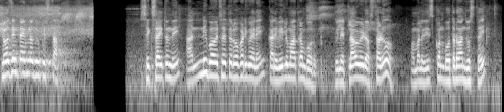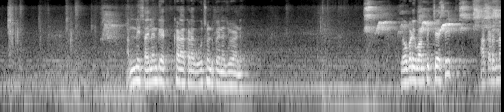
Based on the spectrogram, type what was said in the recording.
క్లోజింగ్ టైంలో చూపిస్తా. సిక్స్ అవుతుంది అన్ని బర్డ్స్ అయితే లోపలికి పోయినాయి కానీ వీళ్ళు మాత్రం పోరు. వీళ్ళు ఎట్లా వీడు వస్తాడు? మమ్మల్ని తీసుకొని పోతాడు అని చూస్తాయి. అన్ని సైలెంట్గా ఎక్కడ అక్కడ కూర్చుండిపోయినాయి చూడండి. లోపలికి పంపించేసి అక్కడున్న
